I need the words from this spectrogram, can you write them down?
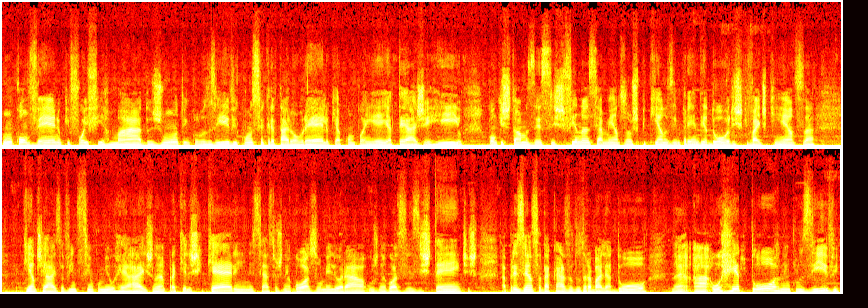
um convênio que foi firmado junto, inclusive, com o secretário Aurélio, que acompanhei até a AG Rio. Conquistamos esses financiamentos aos pequenos empreendedores, que vai de 500 a 500 reais a 25 mil reais, né? Para aqueles que querem iniciar seus negócios ou melhorar os negócios existentes, a presença da Casa do Trabalhador, né? A, o retorno, inclusive,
